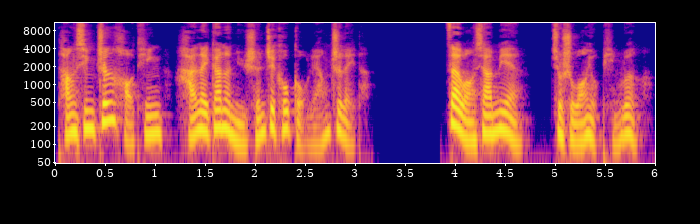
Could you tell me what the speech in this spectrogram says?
唐星真好听，含泪干了女神这口狗粮之类的。再往下面就是网友评论了。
